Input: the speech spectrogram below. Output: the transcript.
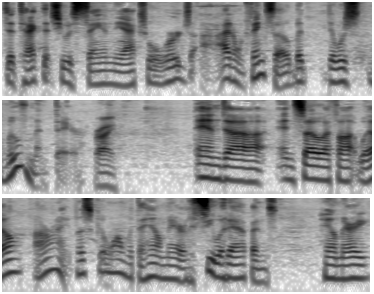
detect that she was saying the actual words? I don't think so. But there was movement there. Right. And uh, and so I thought, well, all right, let's go on with the Hail Mary. Let's see what happens. Hail Mary,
